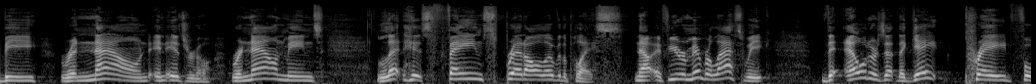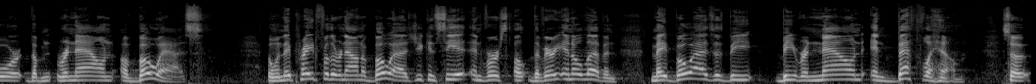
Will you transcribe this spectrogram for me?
be renowned in Israel. Renowned means let his fame spread all over the place. Now, if you remember last week, the elders at the gate prayed for the renown of Boaz. And when they prayed for the renown of Boaz, you can see it in verse uh, the very end 11. May Boaz be, be renowned in Bethlehem. So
